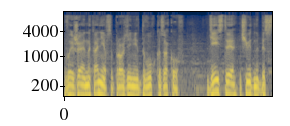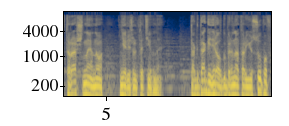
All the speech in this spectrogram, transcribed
выезжая на коне в сопровождении двух казаков. Действие, очевидно, бесстрашное, но нерезультативное. Тогда генерал-губернатор Юсупов,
